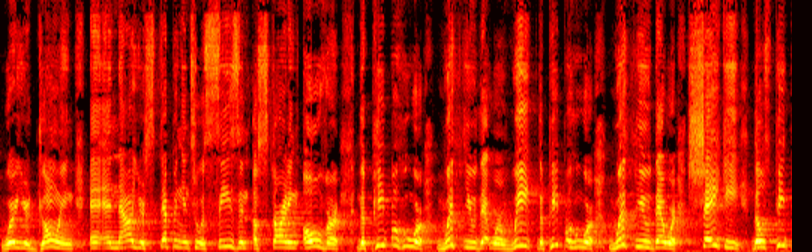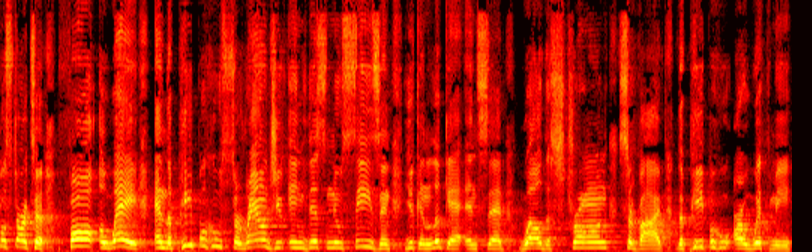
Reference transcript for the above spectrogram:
where you're going, and, and, now you're stepping into a season of starting over, the people who were with you that were weak, the people who were with you that were shaky, those people start to fall away, and the people who surround you in this new season, you can look at and said, well, the strong survived. The people who are with me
